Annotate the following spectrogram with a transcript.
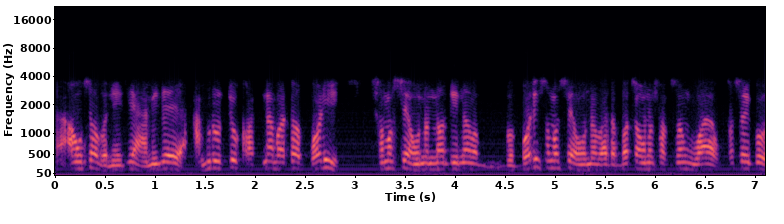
आउँछ भने चाहिँ हामीले हाम्रो त्यो घटनाबाट बढी समस्या हुन नदिन बढी समस्या हुनबाट बचाउन सक्छौँ वा कसैको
